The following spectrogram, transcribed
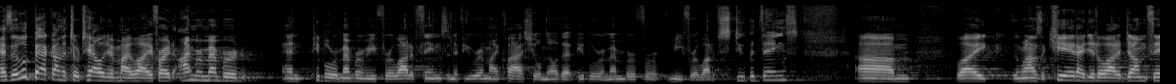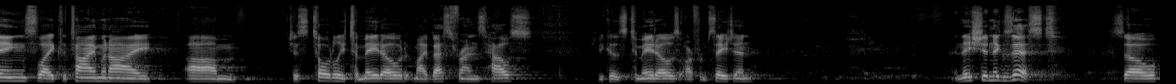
as I look back on the totality of my life, right, I'm remembered, and people remember me for a lot of things, and if you were in my class, you'll know that people remember for me for a lot of stupid things. Um, like when I was a kid, I did a lot of dumb things, like the time when I um, just totally tomatoed my best friend's house because tomatoes are from Satan and they shouldn't exist. So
